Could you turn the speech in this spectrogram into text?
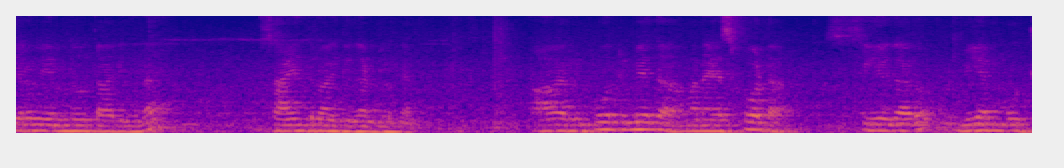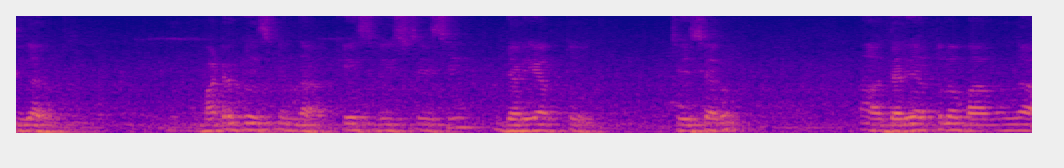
ఇరవై ఎనిమిదవ తారీఖున సాయంత్రం ఐదు గంటలుగా ఆ రిపోర్ట్ మీద మన ఎస్కోట సిఏ గారు బిఎన్ మూర్తి గారు మర్డర్ కేసు కింద కేసు రిజిస్టర్ చేసి దర్యాప్తు చేశారు. ఆ దర్యాప్తులో భాగంగా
